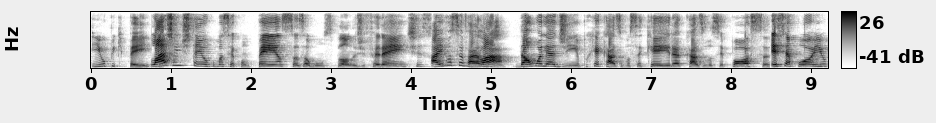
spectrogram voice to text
e o PicPay. Lá a gente tem algumas recompensas, alguns planos diferentes. Aí você vai lá, dá uma olhadinha, porque caso você queira, caso você possa, esse apoio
